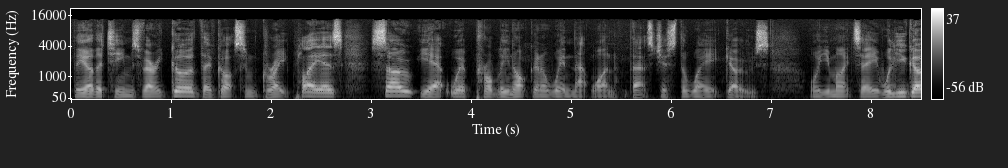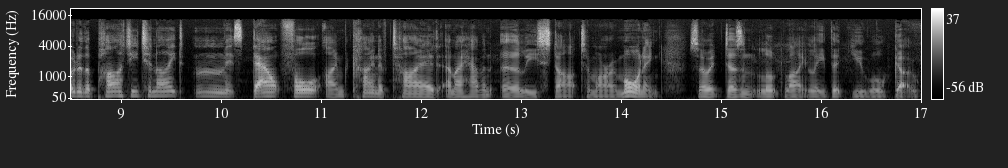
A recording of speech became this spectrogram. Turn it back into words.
The other team's very good, they've got some great players. So, yeah, we're probably not going to win that one. That's just the way it goes. Or you might say, Will you go to the party tonight? Mm, it's doubtful. I'm kind of tired and I have an early start tomorrow morning. So it doesn't look likely that you will go.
